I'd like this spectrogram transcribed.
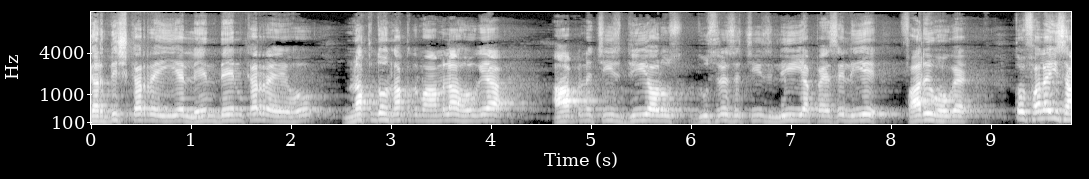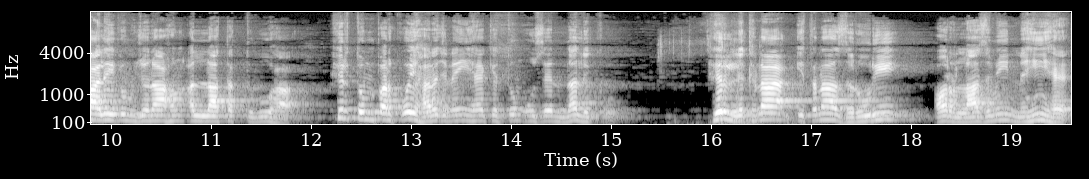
گردش کر رہی ہے، لین دین کر رہے ہو، نقد و نقد معاملہ ہو گیا، آپ نے چیز دی اور اس دوسرے سے چیز لی یا پیسے لیے، فارغ ہو گئے، تو فلحی صلی تم جناح اللہ تک پھر تم پر کوئی حرج نہیں ہے کہ تم اسے نہ لکھو۔ پھر لکھنا اتنا ضروری اور لازمی نہیں ہے۔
